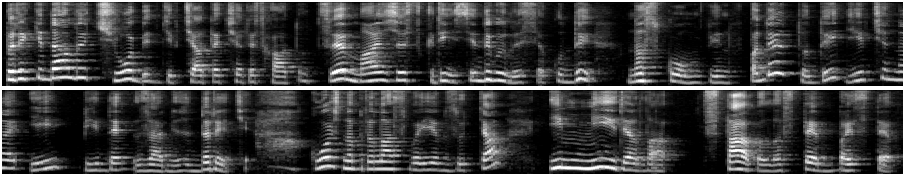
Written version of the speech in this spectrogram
Перекидали чобіт дівчата через хату. Це майже скрізь. І дивилися, куди носком він впаде, туди дівчина і піде заміж. До речі, кожна брала своє взуття і міряла, ставила степ бай степ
